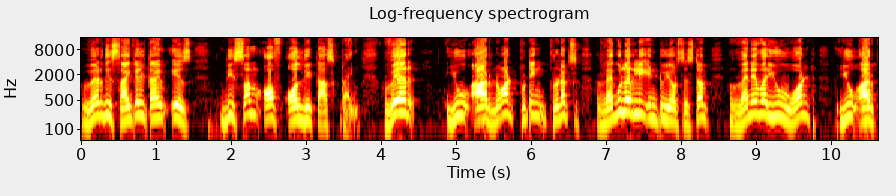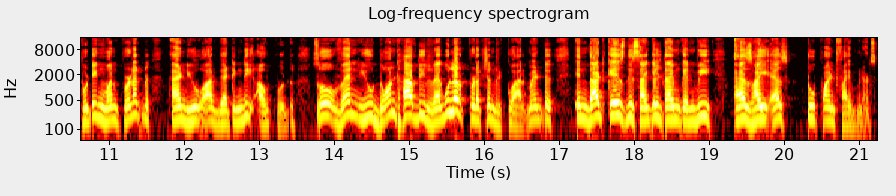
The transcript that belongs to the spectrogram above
where the cycle time is the sum of all the task time where you are not putting products regularly into your system whenever you want you are putting one product and you are getting the output. So, when you do not have the regular production requirement in that case the cycle time can be as high as 2.5 minutes.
